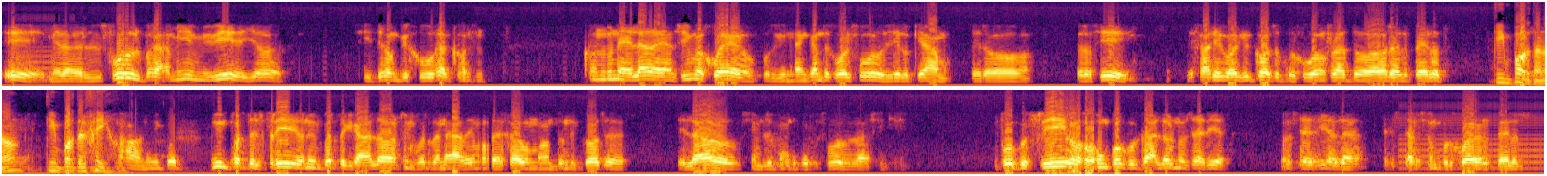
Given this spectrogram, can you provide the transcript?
Sí, mira, el fútbol para mí en mi vida, yo si tengo que jugar con, con una helada encima juego, porque me encanta jugar el fútbol y es lo que amo, pero pero sí, dejaría cualquier cosa por jugar un rato ahora la pelota. ¿Qué importa, no? Eh, ¿Qué importa el frío? No, no importa, no importa el frío, no importa el calor, no importa nada, hemos dejado un montón de cosas de lado simplemente por el fútbol, así que poco frío o un poco calor no sería, no sería la estación por jugar pelota.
